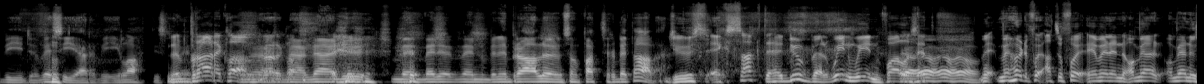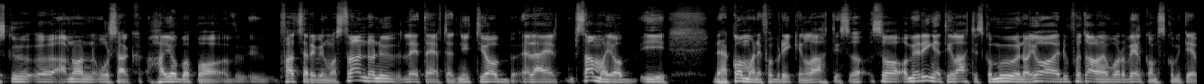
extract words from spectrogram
vid Vesijärvi i Lahtis. Bra reklam! Bra reklam. Nej, nej, du, med, med, med, med en bra lön som Fazer betalar. Just exakt, det här är dubbel, win-win på alla ja, sätt. Ja, ja. Men, men hörde, alltså för, jag menar, om, jag, om jag nu skulle av någon orsak ha jobbat på Fazer i Vilmostrand och nu letar jag efter ett nytt jobb, eller samma jobb i den här kommande fabriken i Lahti, så, så om jag ringer till Lahtis kommun och ja, du får tala med vår välkomstkommitté,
